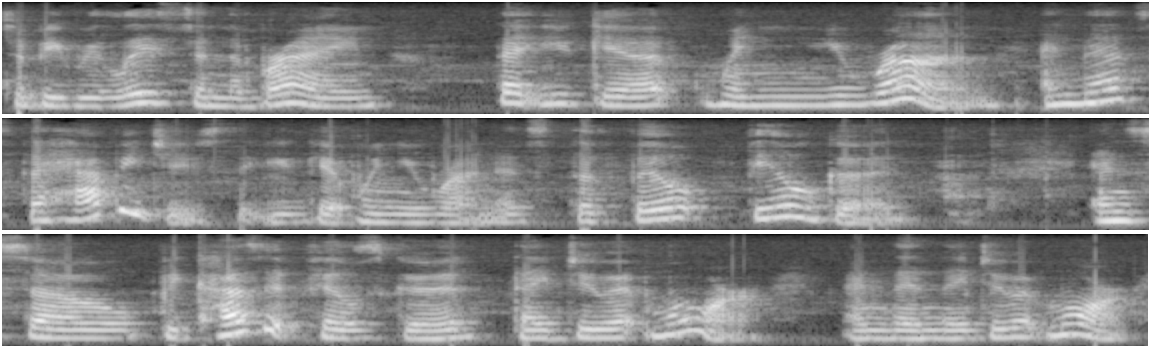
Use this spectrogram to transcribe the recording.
to be released in the brain that you get when you run. And that's the happy juice that you get when you run. It's the feel, feel good. And so because it feels good, they do it more and then they do it more.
